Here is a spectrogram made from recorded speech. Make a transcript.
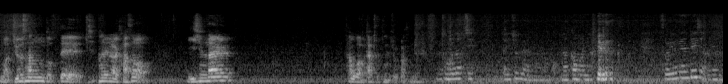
まあ、13にとって 18일 가서20날 타고 가면 딱 좋긴 좋을 것 같은데 友達大丈夫やな仲間に入る そういう年齢じゃないんだ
